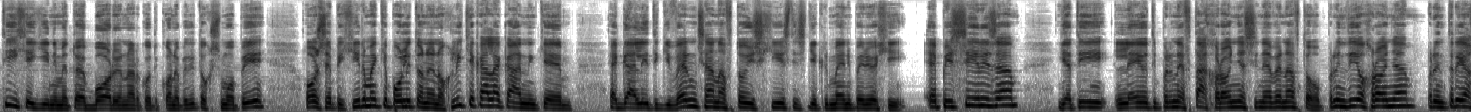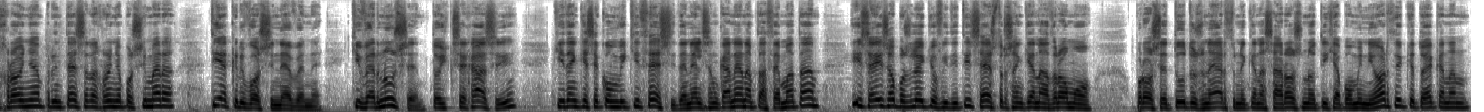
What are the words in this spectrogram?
τι είχε γίνει με το εμπόριο ναρκωτικών, επειδή το χρησιμοποιεί ως επιχείρημα και πολύ τον ενοχλεί και καλά κάνει και εγκαλεί την κυβέρνηση, αν αυτό ισχύει στη συγκεκριμένη περιοχή. Επί ΣΥΡΙΖΑ, γιατί λέει ότι πριν 7 χρόνια συνέβαινε αυτό. Πριν 2 χρόνια, πριν 3 χρόνια, πριν 4 χρόνια από σήμερα, τι ακριβώς συνέβαινε. Κυβερνούσε, το έχει ξεχάσει και ήταν και σε κομβική θέση. Δεν έλυσαν κανένα από τα θέματα. σα ίσα, όπως λέει και ο φοιτητής, έστρωσαν και ένα δρόμο προς ετούτους να έρθουν και να σαρώσουν ότι είχε απομείνει όρθιο και το έκαναν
